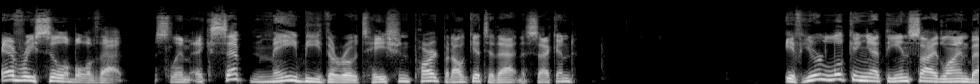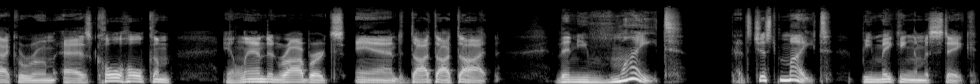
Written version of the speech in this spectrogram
every syllable of that, Slim, except maybe the rotation part, but I'll get to that in a second if you're looking at the inside linebacker room as Cole Holcomb and Elandon Roberts and dot, dot, dot, then you might, that's just might, be making a mistake.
